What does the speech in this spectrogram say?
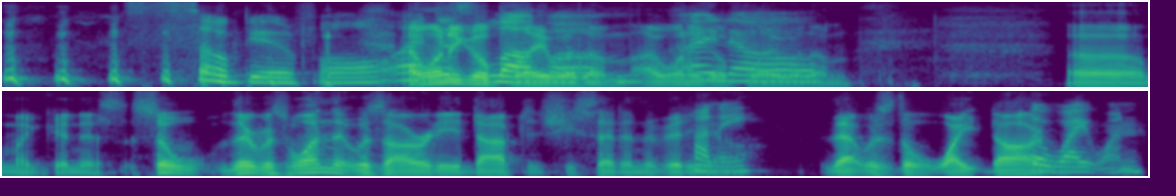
so beautiful. I, want to go love play with them. them. I want to go play with them. Oh my goodness. So there was one that was already adopted, she said in the video. Honey, That was the white dog. the white one.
